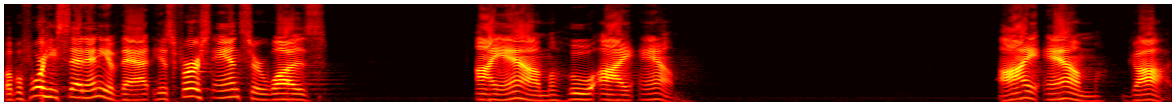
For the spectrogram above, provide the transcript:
But before he said any of that, his first answer was, I am who I am. I am God.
